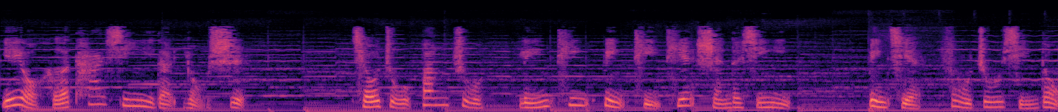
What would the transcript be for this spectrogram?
也有合他心意的勇士。求主帮助聆听并体贴神的心意，并且付诸行动。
